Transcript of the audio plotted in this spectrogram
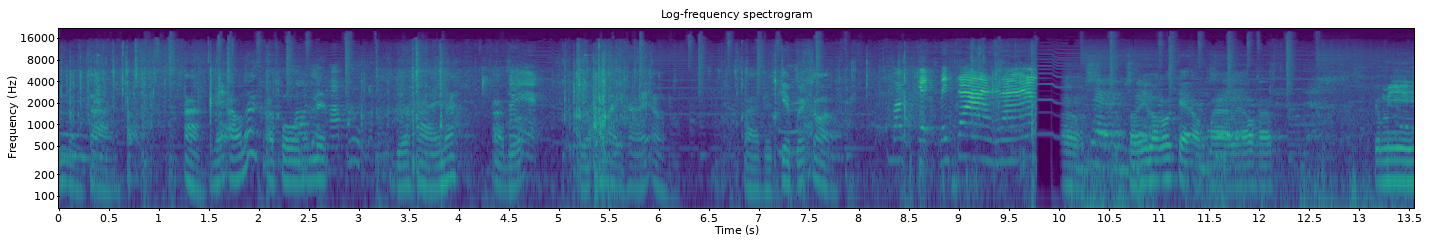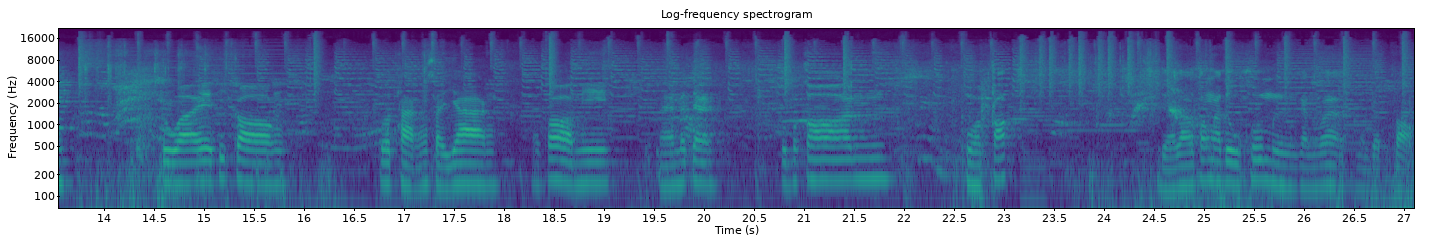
ำต่างๆ อะไม่เอานะเอาโปรนั่นเล่นพับลูกเหรอเดี๋ยวหายนะ อะเดี๋ยวแตกเดี๋ยวอะไรหายเอาไปเดี๋ยวเก็บไว้ก่อนมาเก็บไม่ได้นะอ่าตอนนี้เราก็แกะออกมาแล้วครับ ก็มีตัวไอ้ที่กรอง ตัวถังสายยาง แล้วก็มีไหนแม่แจน อุปกรณ์หัวก๊อก เดี๋ยวเราต้องมาดูคู่มือกันว่ามันจะตอก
